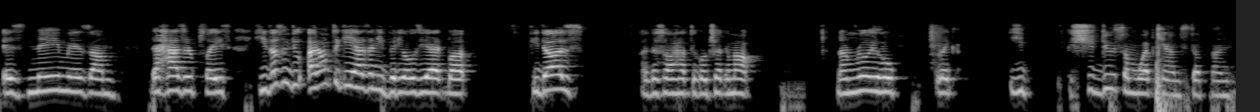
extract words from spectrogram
His name is um, The Hazard Plays. He doesn't do. I don't think he has any videos yet, but if he does, I guess I'll have to go check him out. And I'm really hope like he should do some webcam stuff, man.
